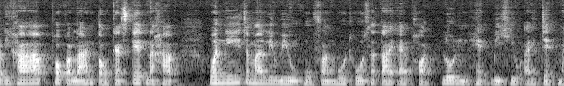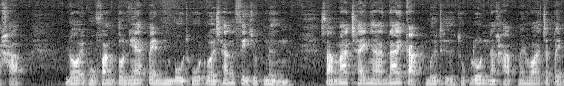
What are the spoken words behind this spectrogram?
ัสดีครับ พบกับร้านโตแกสเก็ตนะครับ วันนี้จะมารีวิวหูฟังบลูทูธสไตล์ AirPods รุ่น HBQ i7 นะครับ โดยหูฟังตัวนี้เป็นบลูทูธเวอร์ชัน4.1 สามารถใช้งานได้กับมือถือทุกรุ่นนะครับ ไม่ว่าจะเป็น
